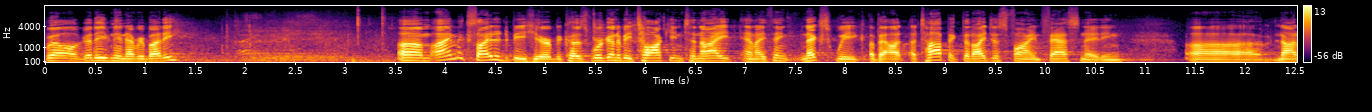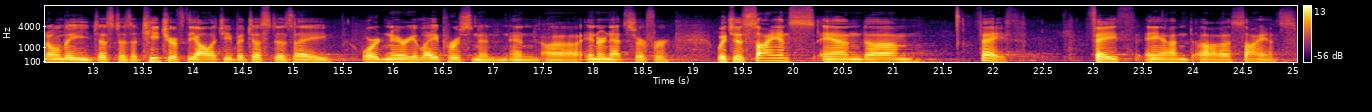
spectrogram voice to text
Well, good evening, everybody. Um, I'm excited to be here because we're going to be talking tonight and I think next week about a topic that I just find fascinating, uh, not only just as a teacher of theology, but just as a ordinary layperson and, and uh, internet surfer, which is science and um, faith, faith and uh, science.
